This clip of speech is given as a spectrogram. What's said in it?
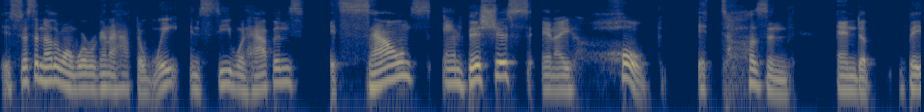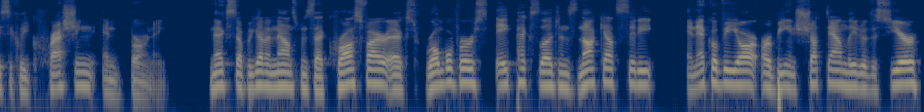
It's just another one where we're going to have to wait and see what happens. It sounds ambitious, and I hope it doesn't end up basically crashing and burning. Next up, we got announcements that Crossfire X, Rumbleverse, Apex Legends, Knockout City, and Echo VR are being shut down later this year.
